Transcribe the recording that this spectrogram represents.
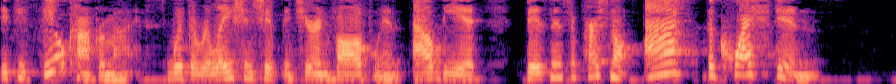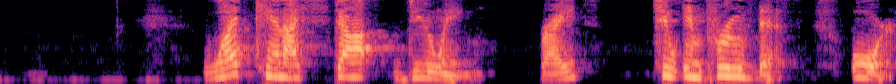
if you feel compromised with a relationship that you're involved with, albeit business or personal, ask the questions. What can I stop doing? Right? To improve this? Or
